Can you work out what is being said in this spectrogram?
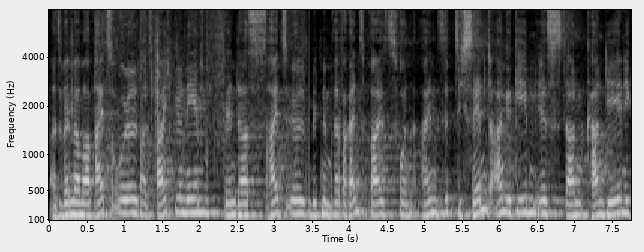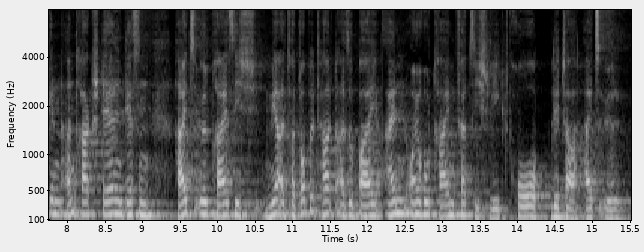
Also wenn wir mal Heizöl als Beispiel nehmen, wenn das Heizöl mit einem Referenzpreis von 71 Cent angegeben ist, dann kann derjenige einen Antrag stellen, dessen Heizölpreis sich mehr als verdoppelt hat, also bei 1,43 Euro liegt pro Liter Heizöl.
